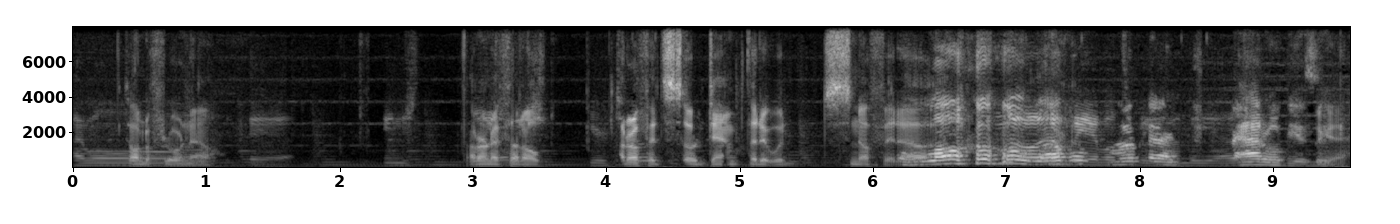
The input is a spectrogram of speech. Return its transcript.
I will. It's on the floor now. Yeah. Change I don't know if that'll. I don't know if it's so damp that it would snuff it out. Low No, level able to be combat the, uh, battle music. Yeah.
